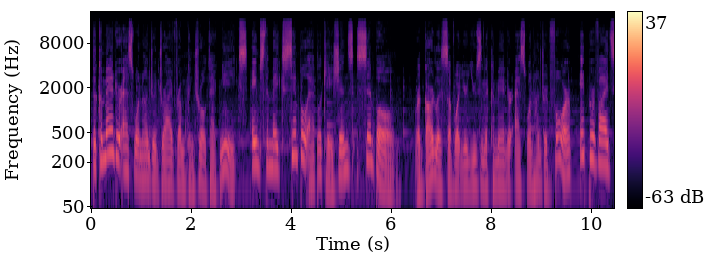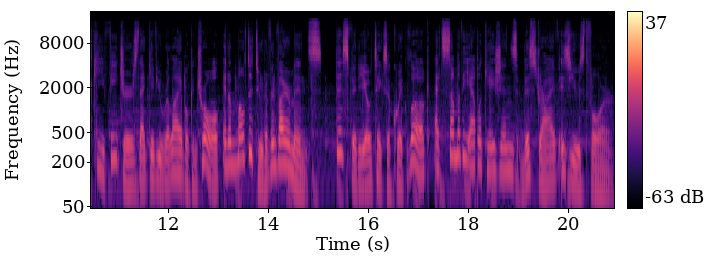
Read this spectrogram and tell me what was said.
The Commander S100 drive from Control Techniques aims to make simple applications simple. Regardless of what you're using the Commander S100 for, it provides key features that give you reliable control in a multitude of environments. This video takes a quick look at some of the applications this drive is used for.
